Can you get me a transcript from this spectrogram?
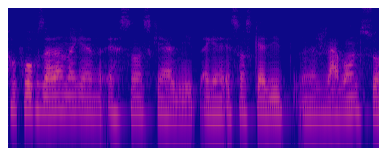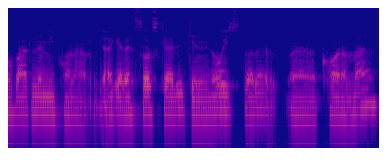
توپق زدن اگر احساس کردید اگر احساس کردید روان صحبت نمی کنم یا اگر احساس کردید که نویز داره کار من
